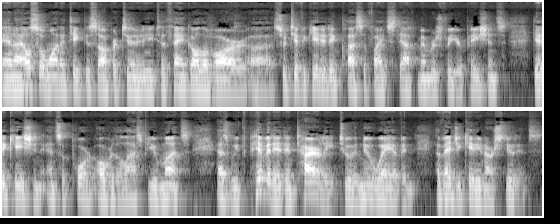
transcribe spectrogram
And I also want to take this opportunity to thank all of our uh, certificated and classified staff members for your patience, dedication, and support over the last few months as we've pivoted entirely to a new way of, in, of educating our students.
